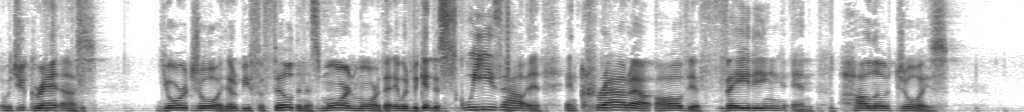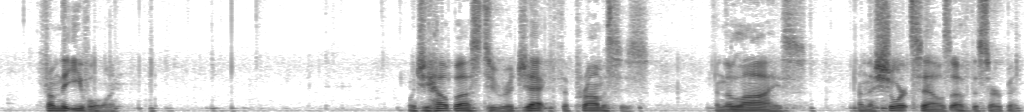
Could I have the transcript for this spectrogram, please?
Would you grant us your joy that would be fulfilled in us more and more, that it would begin to squeeze out and, and crowd out all the fading and hollow joys from the evil one. Would you help us to reject the promises and the lies and the short sells of the serpent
